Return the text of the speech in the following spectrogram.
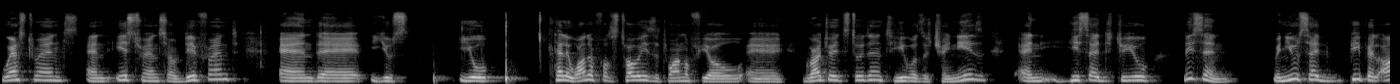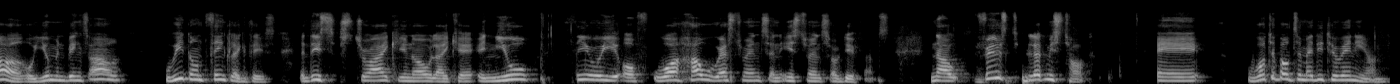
Westerns and Easterns are different, and uh, you you tell a wonderful story that one of your uh, graduate students, he was a Chinese, and he said to you, listen, when you said people are or human beings are, we don't think like this. And this strike, you know, like a, a new theory of what, how Westerns and Easterns are different. Now, first, let me start. Uh, what about the Mediterranean?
